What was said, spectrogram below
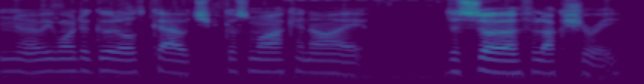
No, we want a good old couch because Mark and I deserve luxury.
